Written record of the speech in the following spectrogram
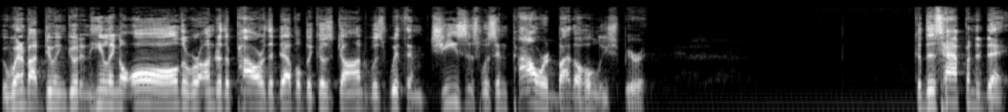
who went about doing good and healing all that were under the power of the devil because God was with him. Jesus was empowered by the Holy Spirit. Could this happen today?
